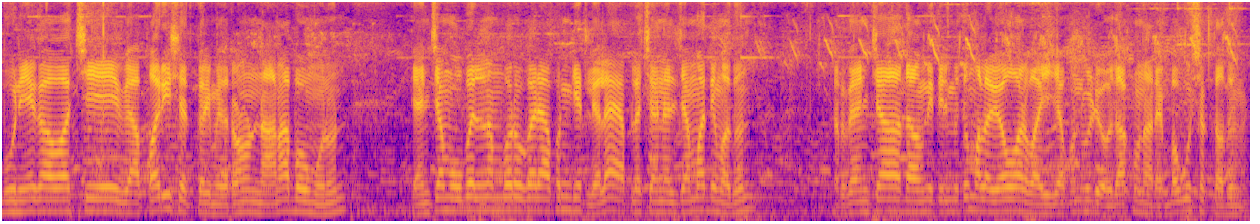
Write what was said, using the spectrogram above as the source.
पुणे गावाचे व्यापारी शेतकरी मित्रांनो नाना भाऊ म्हणून. त्यांच्या मोबाईल नंबर वगैरे आपण घेतलेला आहे आपल्या चॅनलच्या माध्यमातून. तर त्यांच्या दावणीतील मी तुम्हाला व्यवहार पाहिजे आपण व्हिडिओ दाखवणार आहे. बघू शकता तुम्ही.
